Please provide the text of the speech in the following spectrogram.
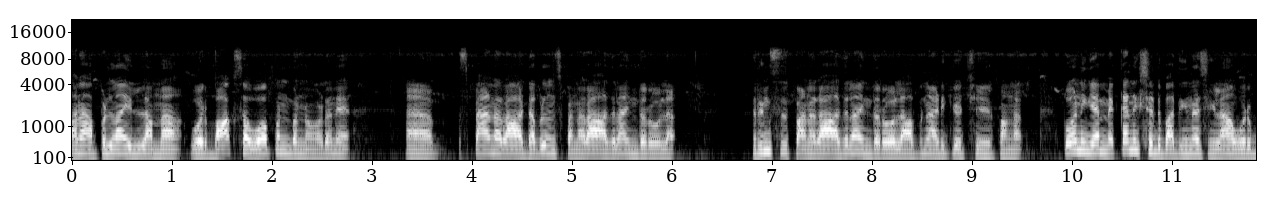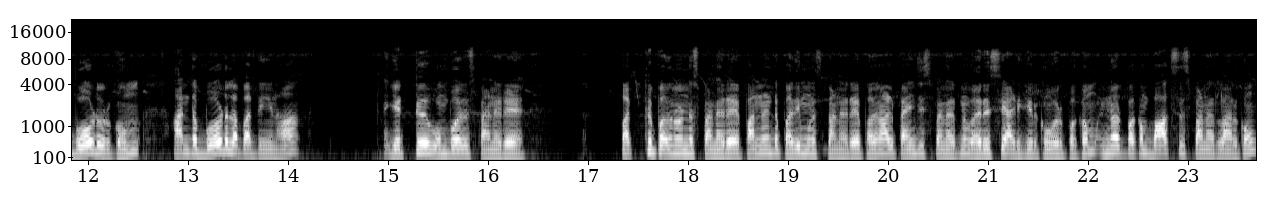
ஆனால் அப்படிலாம் இல்லாமல் ஒரு பாக்ஸை ஓப்பன் பண்ண உடனே ஸ்பேனரா டபுள் ஸ்பேனரா அதெல்லாம் இந்த ரோலை ரிங்ஸ் ஸ்பேனரா அதெல்லாம் இந்த ரோல் அப்படின்னு அடுக்கி வச்சுருப்பாங்க. இப்போ நீங்கள் மெக்கானிக் ஷெட் பார்த்தீங்கன்னா வச்சிங்களேன் ஒரு போர்டு இருக்கும். அந்த போர்டில் பார்த்தீங்கன்னா எட்டு ஒம்பது ஸ்பேனரு பத்து பதினொன்று ஸ்பேனரு பன்னெண்டு பதிமூணு ஸ்பேனரு பதினாலு பதினஞ்சு ஸ்பேனர்னு வரிசையாக அடுக்கியிருக்கும் ஒரு பக்கம். இன்னொரு பக்கம் பாக்ஸு ஸ்பேனர்லாம் இருக்கும்.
